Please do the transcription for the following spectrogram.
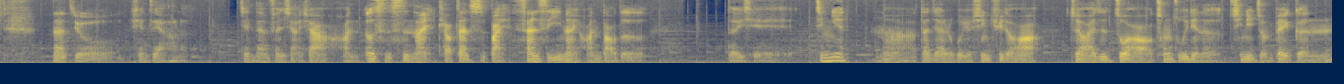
那就先这样好了。简单分享一下环二十四耐挑战失败，三十一耐环岛的的一些经验。那大家如果有兴趣的话，最好还是做好充足一点的心理准备跟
